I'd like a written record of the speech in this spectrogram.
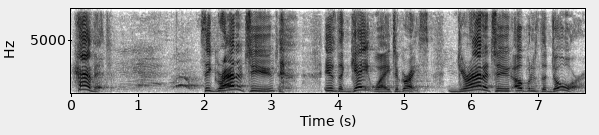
have it. See, gratitude is the gateway to grace. Gratitude opens the door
